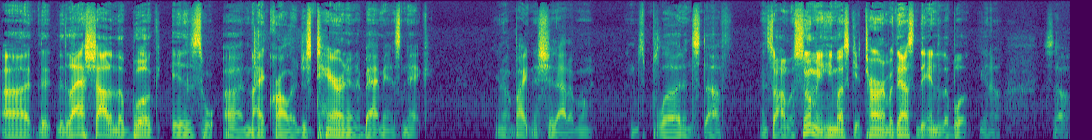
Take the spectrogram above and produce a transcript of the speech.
uh, the the last shot in the book is uh, Nightcrawler just tearing into Batman's neck, you know, biting the shit out of him, and it's blood and stuff. And so I'm assuming he must get turned, but that's the end of the book, you know. So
